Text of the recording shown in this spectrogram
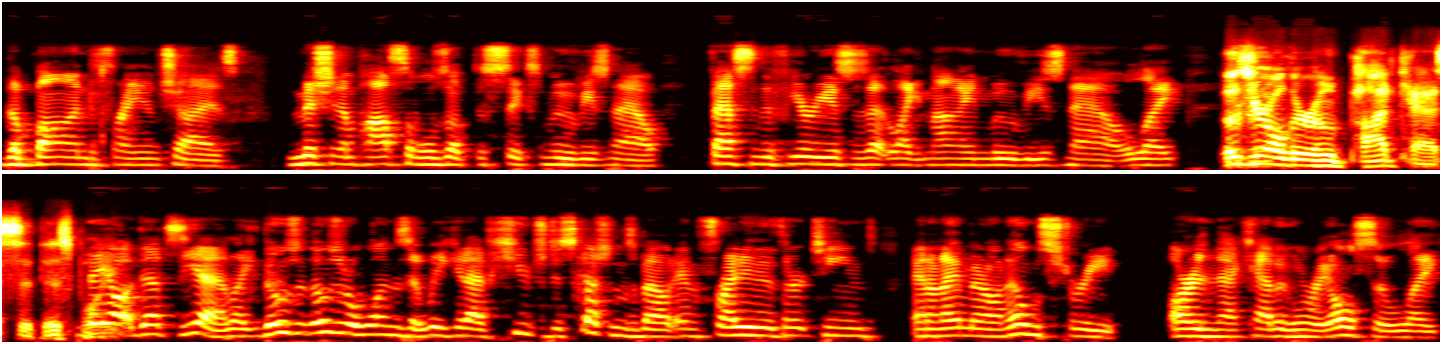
the Bond franchise, Mission Impossible is up to six movies now. Fast and the Furious is at like nine movies now. Like Those are all their own podcasts at this point. they are. That's yeah. Like those are those are the ones that we could have huge discussions about. And Friday the Thirteenth and A Nightmare on Elm Street are in that category also. Like,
